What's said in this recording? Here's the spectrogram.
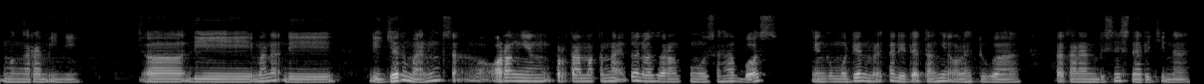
mengeram ini. Uh, di mana di di Jerman orang yang pertama kena itu adalah seorang pengusaha bos yang kemudian mereka didatangi oleh dua rekanan bisnis dari Cina.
